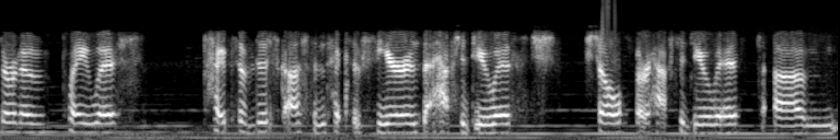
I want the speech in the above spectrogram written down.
sort of play with types of disgust and types of fears that have to do with filth or have to do with um,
